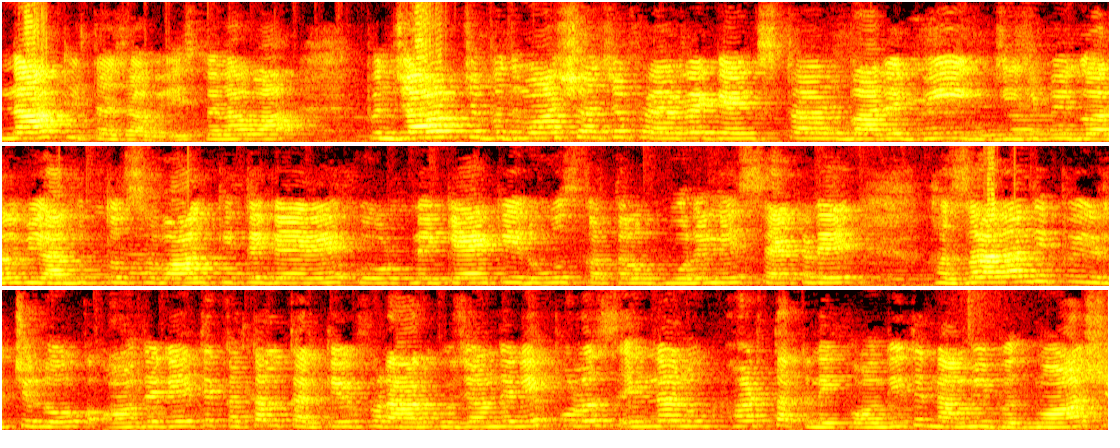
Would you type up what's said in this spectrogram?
ਨਾ ਕੀਤਾ ਜਾਵੇ। ਇਸ ਤੋਂ ਇਲਾਵਾ ਪੰਜਾਬ 'ਚ ਬਦਮਾਸ਼ਾਂ 'ਚ ਫੈਲ ਰਹੇ ਗੈਂਗਸਟਰ ਬਾਰੇ ਵੀ ਜੀਜੀਪੀ ਗੌਰਵ ਯਾਦਵ ਤੋਂ ਸਵਾਲ ਕੀਤੇ ਗਏ ਨੇ। ਕੋਰਟ ਨੇ ਕਿਹਾ ਕਿ ਰੋਜ਼ ਕਤਲ ਹੋ ਰਹੇ ਨੇ। ਸੈਂਕੜੇ ਹਜ਼ਾਰਾਂ ਦੀ ਭੀੜ 'ਚ ਲੋਕ ਆਉਂਦੇ ਨੇ ਤੇ ਕਤਲ ਕਰਕੇ ਫਰਾਰ ਹੋ ਜਾਂਦੇ ਨੇ। ਪੁਲਿਸ ਇਹਨਾਂ ਨੂੰ ਫੜ ਤੱਕ ਨਹੀਂ ਪਾਉਂਦੀ ਤੇ ਨਾਮੀ ਬਦਮਾਸ਼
